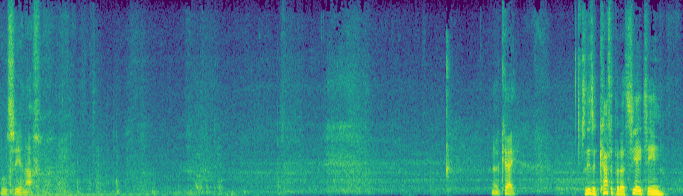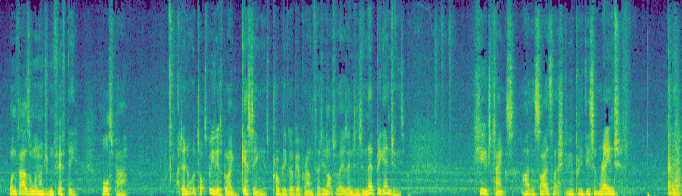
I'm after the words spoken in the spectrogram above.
we'll see enough. Okay, so these are Caterpillar C18 1150 horsepower. I don't know what the top speed is, but I'm guessing it's probably going to be up around 30 knots for those engines, and they're big engines. Huge tanks either side, so that should give you a pretty decent range. And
